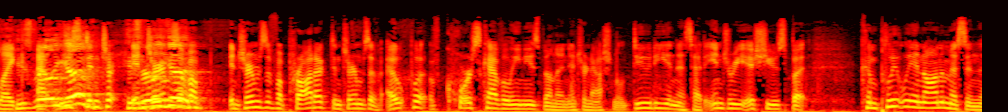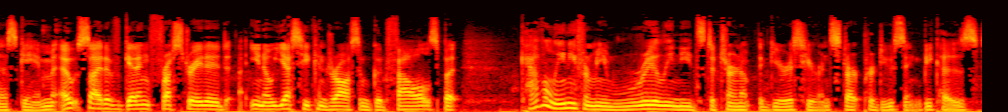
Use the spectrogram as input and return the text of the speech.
Like He's really at least in, ter- in really terms good. of a in terms of a product, in terms of output, of course Cavallini's been on international duty and has had injury issues, but completely anonymous in this game. Outside of getting frustrated, you know, yes, he can draw some good fouls, but Cavallini for me really needs to turn up the gears here and start producing because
